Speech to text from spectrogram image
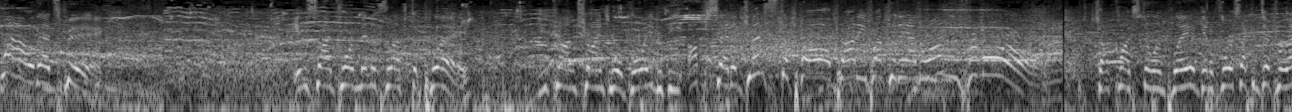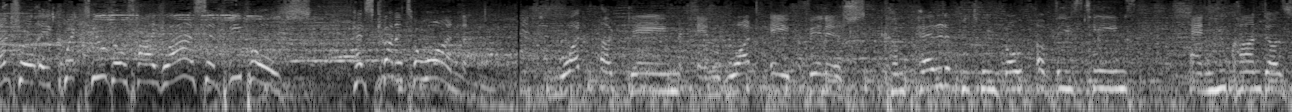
Wow, that's big. Inside four minutes left to play. UConn trying to avoid the upset against DePaul. Body bucket and one for Morrow. Shot clock still in play. Again, a four-second differential. A quick two goes high glass, and Peoples has cut it to one. What a game and what a finish. Competitive between both of these teams, and UConn does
